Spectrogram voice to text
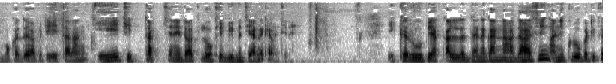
මොකද අපිට ඒ තරම් ඒ චිත්තක්ෂණයටවත් ලෝකේ බිම තියන්න කැමති නැහැ. එක රූපයක් අල්ල දැනගන්න අදහසින් අනික් රූප ටික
